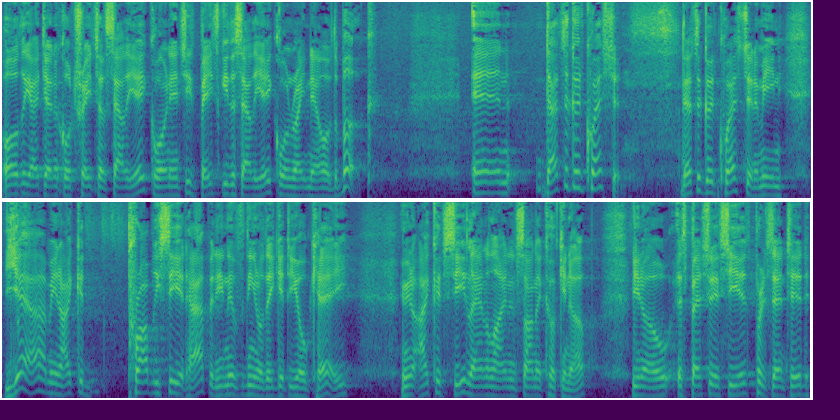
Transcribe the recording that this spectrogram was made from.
all the identical traits of Sally Acorn and she's basically the Sally Acorn right now of the book. And that's a good question. That's a good question. I mean, yeah, I mean, I could probably see it happening if you know they get the okay. You know, I could see Lanolin and Sonic hooking up. You know, especially if she is presented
